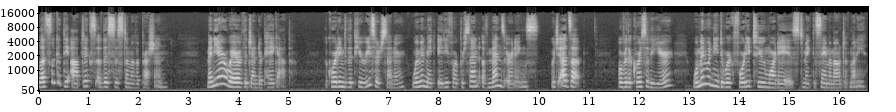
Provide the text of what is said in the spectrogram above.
Let's look at the optics of this system of oppression. Many are aware of the gender pay gap. According to the Pew Research Center, women make 84% of men's earnings, which adds up. Over the course of a year, women would need to work 42 more days to make the same amount of money,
